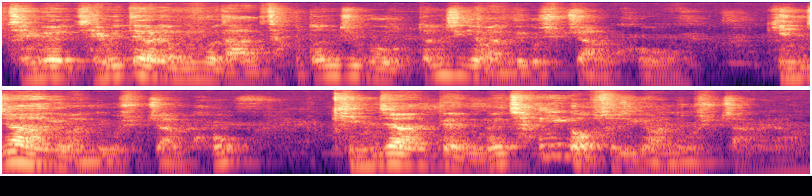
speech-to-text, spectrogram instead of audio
재미 재밌대가리 없는 거 나한테 자꾸 던지고 던지게 만들고 싶지 않고 긴장하게 만들고 싶지 않고 긴장 때문에 창의가 없어지게 만들고 싶지 않아요.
